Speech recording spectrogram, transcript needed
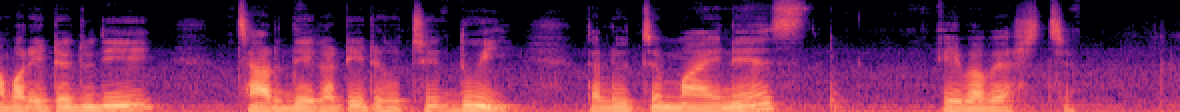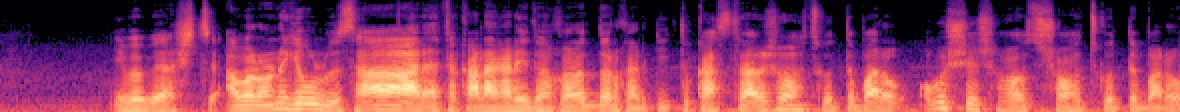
আবার এটা যদি চার দিয়ে কাটি, এটা হচ্ছে দুই। তাহলে হচ্ছে মাইনাস এইভাবে আসছে। এভাবে আসছে। আবার অনেকে বলবে, স্যার, এত কাটাকাটি দরকার দরকার কি? তো কাজটা আরও সহজ করতে পারো। অবশ্যই সহজ সহজ করতে পারো।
